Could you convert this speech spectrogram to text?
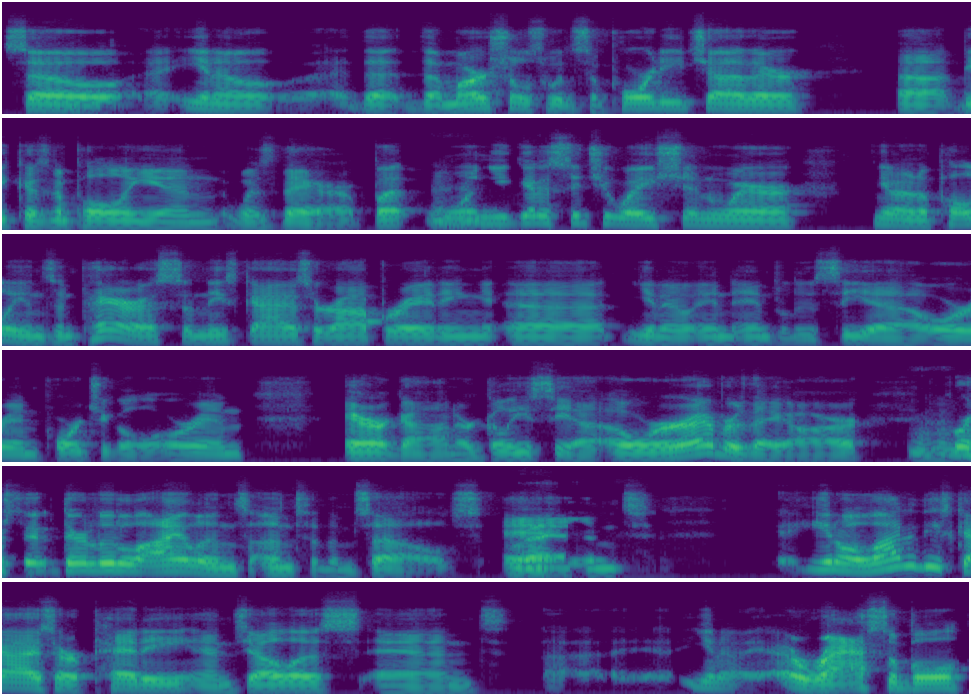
So uh, you know the the marshals would support each other uh, because Napoleon was there. But when you get a situation where you know Napoleon's in Paris, and these guys are operating, uh, you know, in Andalusia or in Portugal or in Aragon or Galicia or wherever they are. Mm-hmm. Of course, they're, they're, little islands unto themselves, and right. you know, a lot of these guys are petty and jealous and uh, you know irascible.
